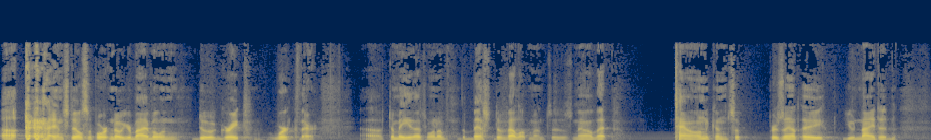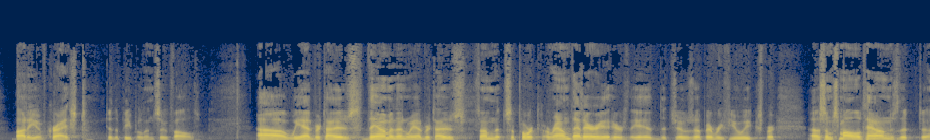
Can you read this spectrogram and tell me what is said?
uh, and still support Know Your Bible and do a great work there. Uh, to me, that's one of the best developments. Is now that town can su- present a united body of Christ to the people in Sioux Falls. Uh, we advertise them, and then we advertise some that support around that area. Here's the ad that shows up every few weeks for uh, some small towns that uh,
